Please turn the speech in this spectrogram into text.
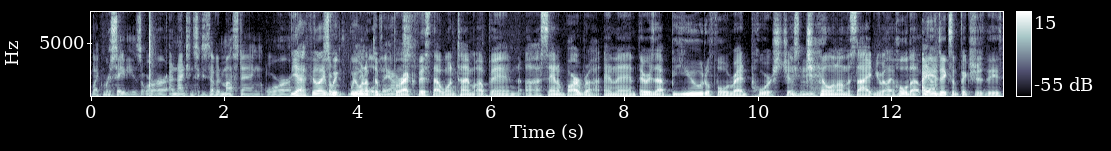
like Mercedes or a 1967 Mustang or Yeah, I feel like we, we really went up to vans. breakfast that one time up in uh, Santa Barbara, and then there was that beautiful red Porsche just chilling on the side, and you were like, "Hold up, I Mm-hmm. Yeah. need to take some pictures of these."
